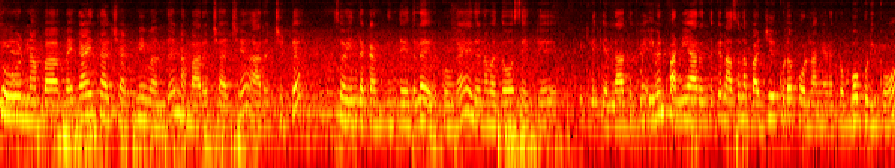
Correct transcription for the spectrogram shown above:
ஸோ நம்ம வெங்காயத்தாள் சட்னி வந்து நம்ம அரைச்சாச்சு. அரைச்சிட்டு ஸோ இந்த கண் இந்த இதில் இருக்குங்க. இது நம்ம தோசைக்கு இட்லிக்கு எல்லாத்துக்குமே. ஈவன் பணியாரத்துக்கு நான் சொன்ன பஜ்ஜி கூட போடலாங்க. எனக்கு ரொம்ப பிடிக்கும்.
